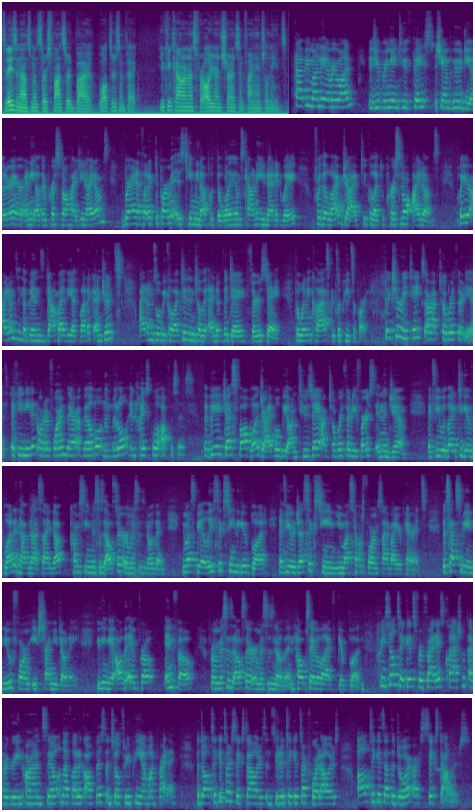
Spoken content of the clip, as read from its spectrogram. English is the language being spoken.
Today's announcements are sponsored by Walters and Peck. You can count on us for all your insurance and financial needs. Happy Monday, everyone! Did you bring in toothpaste, shampoo, deodorant, or any other personal hygiene items? The Bryan Athletic Department is teaming up with the Williams County United Way for the live drive to collect personal items. Put your items in the bins down by the athletic entrance. Items will be collected until the end of the day, Thursday. The winning class gets a pizza party. Picture retakes are October 30th. If you need an order form, they are available in the middle and high school offices. The BHS Fall Blood Drive will be on Tuesday, October 31st in the gym. If you would like to give blood and have not signed up, come see Mrs. Elser or Mrs. Noethen. You must be at least 16 to give blood, and if you are just 16, you must have a form signed by your parents. This has to be a new form each time you donate. You can get all the info, info from Mrs. Elser or Mrs. Noethen. Help save a life, give blood. Pre-sale tickets for Friday's Clash with Evergreen are on sale in the athletic office until 3 p.m. on Friday. Adult tickets are $6 and student tickets are $4. All tickets at the door are $6.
